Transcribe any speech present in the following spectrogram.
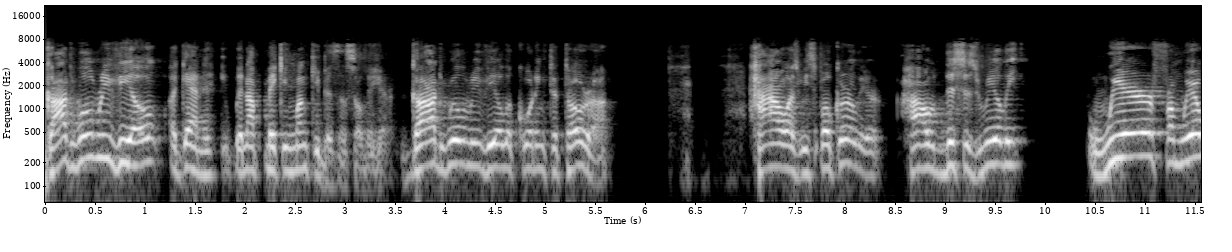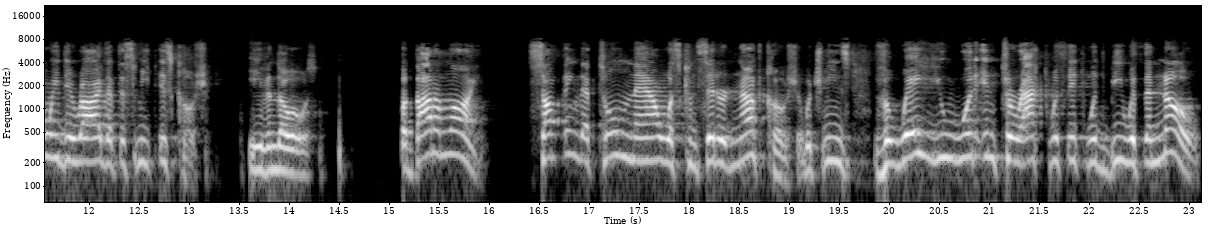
God will reveal, again, we're not making monkey business over here. God will reveal according to Torah how, as we spoke earlier, how this is really where, from where we derive that this meat is kosher, even though it was. But bottom line, something that till now was considered not kosher, which means the way you would interact with it would be with a no,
